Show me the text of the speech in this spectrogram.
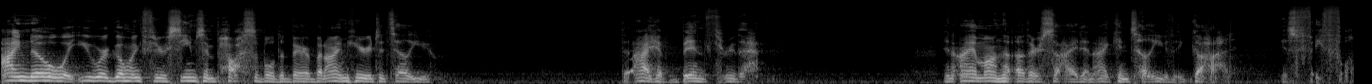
I know what you are going through seems impossible to bear, but I'm here to tell you that I have been through that. And I am on the other side, and I can tell you that God is faithful.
